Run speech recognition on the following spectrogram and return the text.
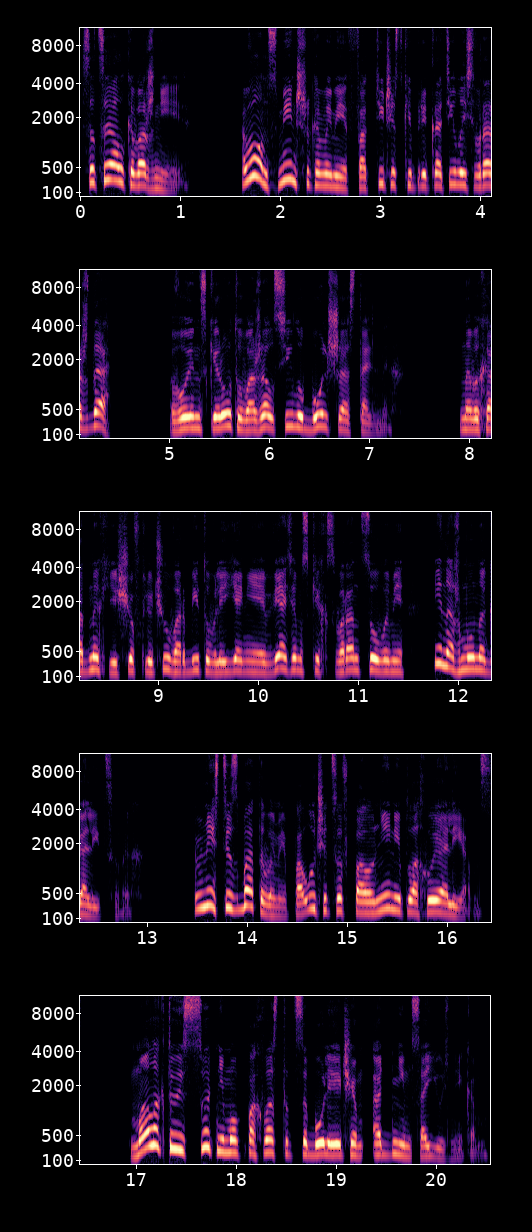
Социалка важнее. Вон, с Меньшиковыми фактически прекратилась вражда. Воинский род уважал силу больше остальных. На выходных еще включу в орбиту влияние Вяземских с Воронцовыми и нажму на Голицыных. Вместе с Батовыми получится вполне неплохой альянс. Мало кто из сотни мог похвастаться более чем одним союзником.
